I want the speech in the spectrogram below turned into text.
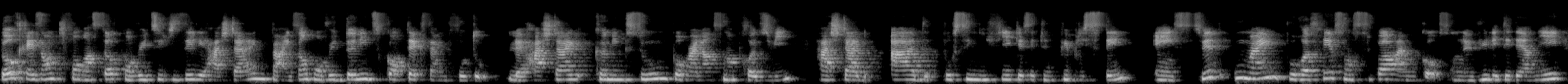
D'autres raisons qui font en sorte qu'on veut utiliser les hashtags, par exemple, on veut donner du contexte à une photo. Le hashtag coming soon pour un lancement produit, hashtag ad pour signifier que c'est une publicité, et ainsi de suite, ou même pour offrir son support à une cause. On a vu l'été dernier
